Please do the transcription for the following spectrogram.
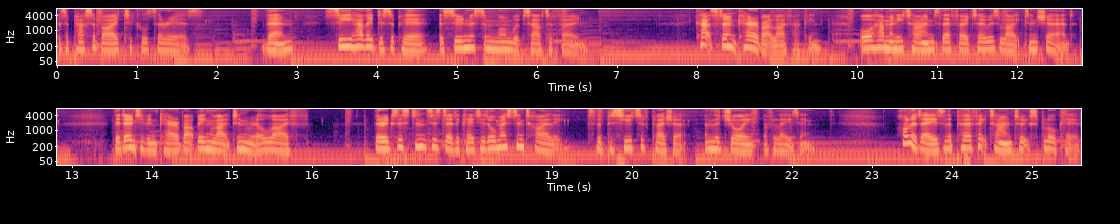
as a passerby tickles their ears. Then, see how they disappear as soon as someone whips out a phone. Cats don't care about life hacking, or how many times their photo is liked and shared. They don't even care about being liked in real life. Their existence is dedicated almost entirely to the pursuit of pleasure and the joy of lazing. Holidays are the perfect time to explore kayf.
